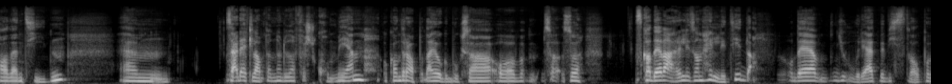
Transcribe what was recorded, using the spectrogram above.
ha den tiden. Um, så er det et eller annet med når du da først kommer hjem og kan dra på deg joggebuksa, og, så, så, skal det være litt sånn helligtid, da. Og det gjorde jeg et bevisst valg på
